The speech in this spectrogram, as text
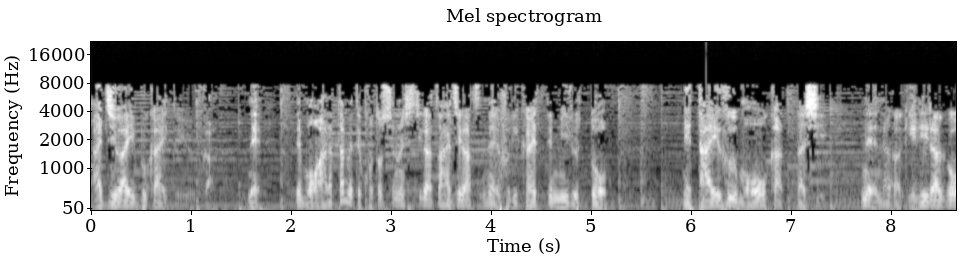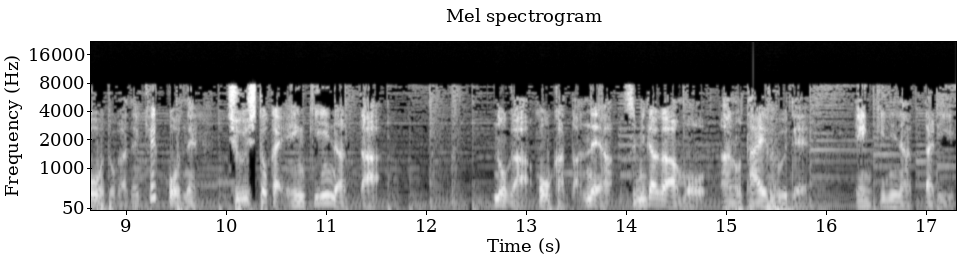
味わい深いというか、ね、でも改めて今年の7月8月ね、振り返ってみると、ね、台風も多かったし、ね、なんかゲリラ豪雨とかで結構ね、中止とか延期になったのが多かったね。隅田川もあの台風で延期になったり、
